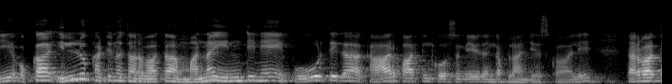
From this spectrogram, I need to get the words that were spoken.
ఈ ఒక ఇల్లు కట్టిన తర్వాత మన ఇంటినే పూర్తిగా కార్ పార్కింగ్ కోసం ఏ విధంగా ప్లాన్ చేసుకోవాలి? తర్వాత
